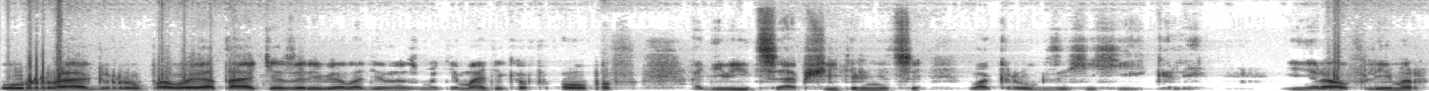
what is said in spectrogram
«Ура! Групповой атаке!» — заревел один из математиков, опов, а девицы-общительницы вокруг захихикали. Генерал Флимер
